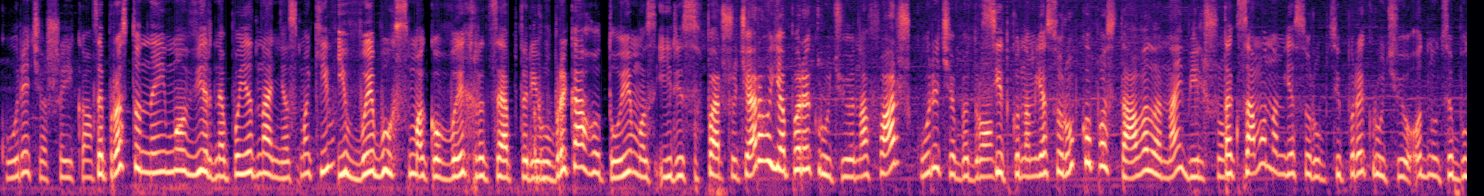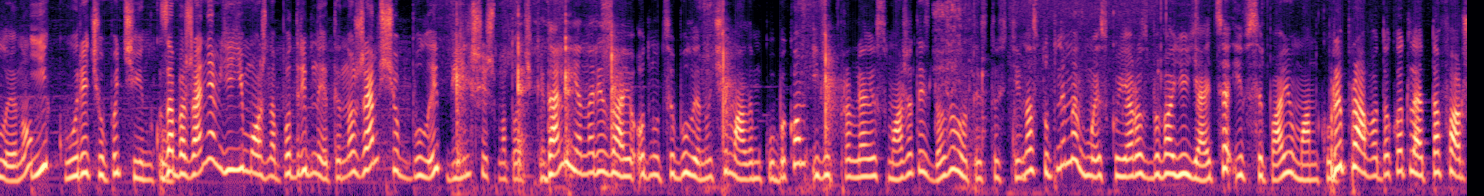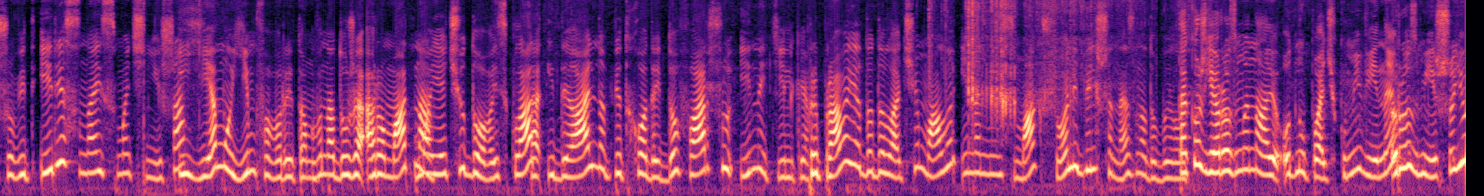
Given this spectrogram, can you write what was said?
куряча шийка. Це просто неймовірне поєднання смаків і вибух смакових рецепторів. Рубрика готуємо з іріс. В першу чергу я перекручую на фарш куряче бедро. Сітку на м'ясорубку поставила найбільшу. Так само на м'ясорубці перекручую одну цибулину і курячу печінку. За бажанням її можна подрібнити ножем, щоб були більші шматочки. Далі я нарізаю одну цибулину чималим кубиком і відправляю смажитись до золотистості. Наступними в миску я розбиваю яйця і всипаю манку. Приправа до котлет та фаршу від Іріс найсмачніша і є моїм фаворитом. Вона дуже ароматна, має чудовий склад та ідеально підходить до фаршу і не тільки. Приправи я додала чимало і на мій смак солі більше не знадобилось. Також я розминаю одну пачку мівіни, розмішую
